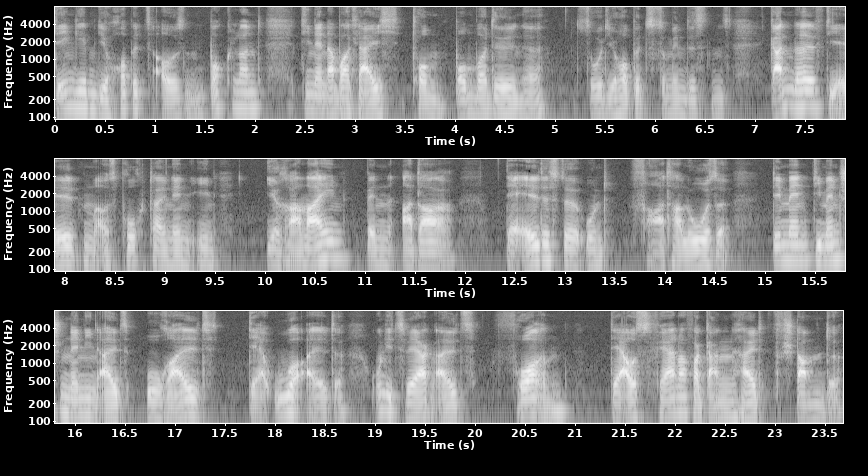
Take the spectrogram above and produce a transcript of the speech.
den geben die Hobbits aus dem Bockland. Die nennen aber gleich Tom Bombadil, ne? So die Hobbits zumindestens. Gandalf, die Elben aus Bruchteil nennen ihn Iramain Ben Adar, der Älteste und Vaterlose. Die Menschen nennen ihn als Orald, der Uralte, und die Zwergen als Vorn, der aus ferner Vergangenheit stammte.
